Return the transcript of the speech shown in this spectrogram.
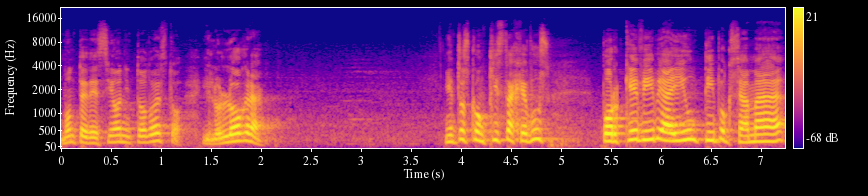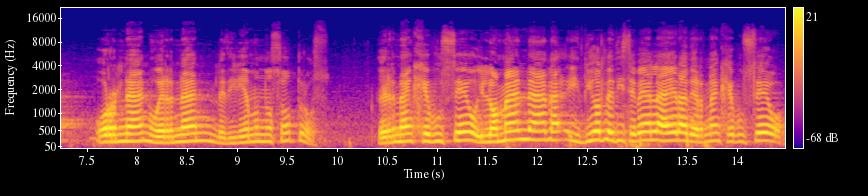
Monte de Sión y todo esto, y lo logra. Y entonces conquista Jebús. ¿Por qué vive ahí un tipo que se llama Ornán o Hernán, le diríamos nosotros. Hernán Jebuseo. Y lo manda, y Dios le dice, ve a la era de Hernán Jebuseo.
